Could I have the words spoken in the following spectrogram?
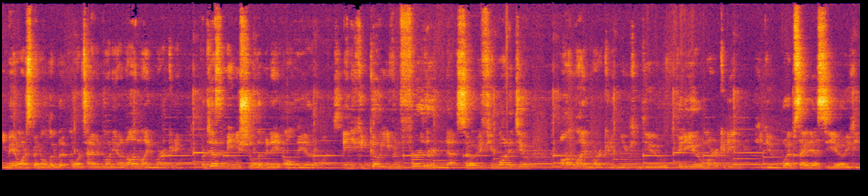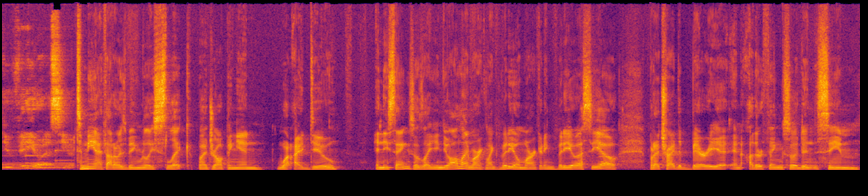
You may want to spend a little bit more time and money on online marketing, but it doesn't mean you should eliminate all the other ones. And you can go even further than that. So if you want to do online marketing, you can do video marketing, you can do website SEO, you can do video SEO. to me, I thought I was being really slick by dropping in what I do in these things. I was like, you can do online marketing, like video marketing, video SEO, but I tried to bury it in other things so it didn't seem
